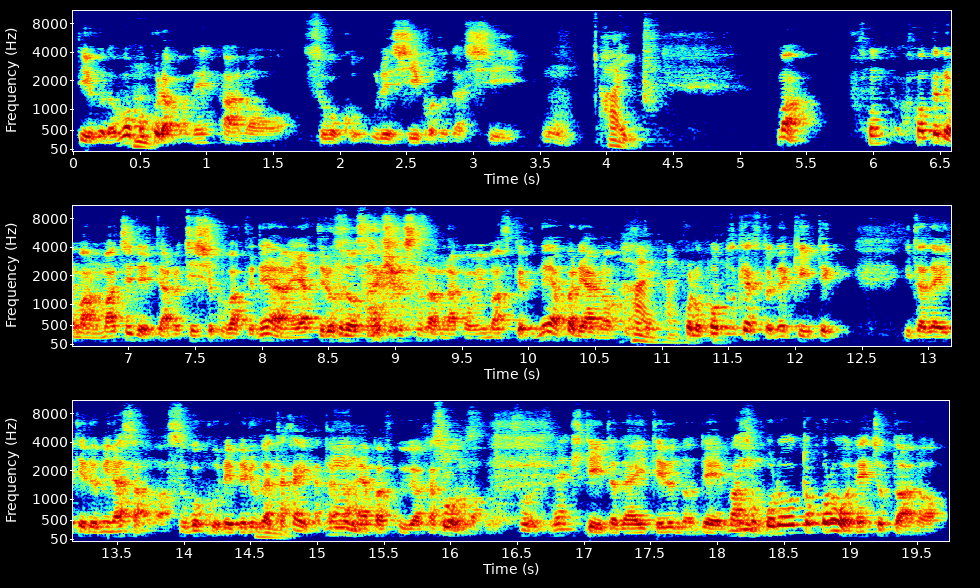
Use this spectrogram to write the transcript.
っていうことは、僕らもね、あの、すごく嬉しいことだし、うん、はい。まあ、本当にまあ街であのティッシュ配ってね、やってる不動産業者さんなんかもいますけどね、やっぱりあの、はいはい、このポッドキャストね、聞いていただいている皆さんはすごくレベルが高い方が、やっぱ副業家さんも来ていただいているので、まあそこのところをね、ちょっとあの、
